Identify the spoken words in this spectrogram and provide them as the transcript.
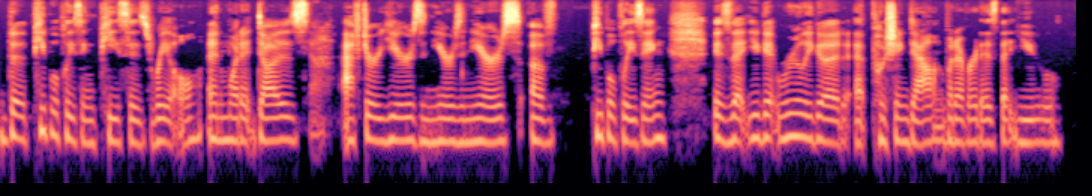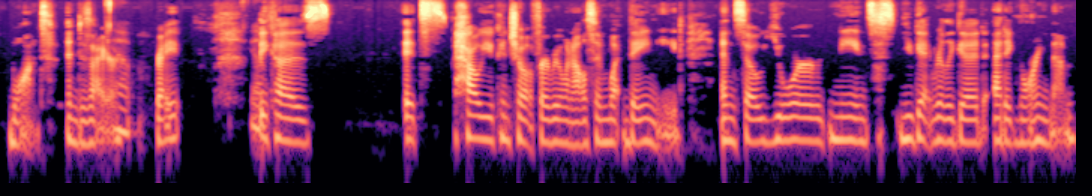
the people pleasing piece is real. And what it does Yeah. after years and years and years of people pleasing is that you get really good at pushing down whatever it is that you want and desire, Yep. right? Yep. Because it's how you can show up for everyone else and what they need. And so your needs, you get really good at ignoring them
